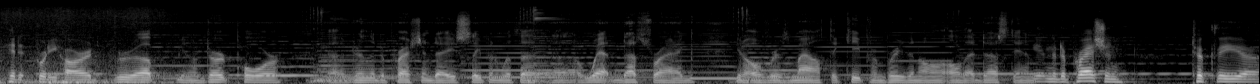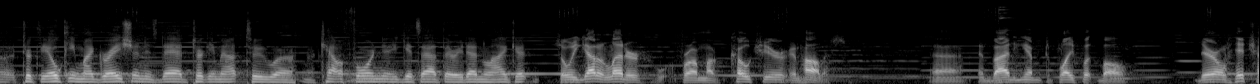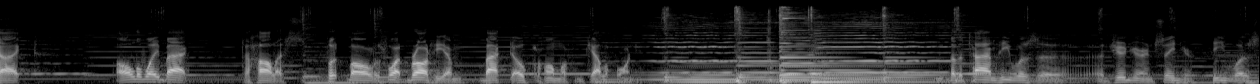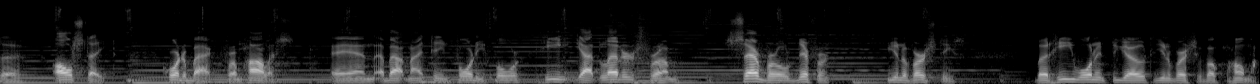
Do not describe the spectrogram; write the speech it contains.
hit it pretty hard. Grew up, you know, dirt poor uh, during the Depression days, sleeping with a, a, wet dust rag, you know, over his mouth to keep from breathing all, all that dust in. In the Depression, took the uh, took the Okie migration. His dad took him out to uh, California. He gets out there, he doesn't like it. So he got a letter from a coach here in Hollis, uh, inviting him to play football. Darrell hitchhiked all the way back to Hollis. Football is what brought him back to Oklahoma from California. By the time he was a, a junior and senior, he was an all-state quarterback from Hollis. And about 1944, he got letters from several different universities, but he wanted to go to the University of Oklahoma.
